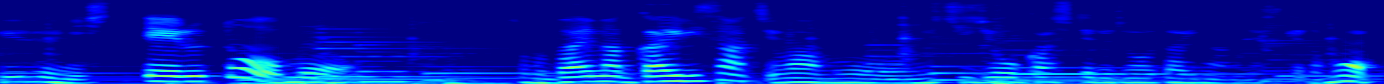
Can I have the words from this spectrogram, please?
いうふうにしてると、もう、その BUYMA 外リサーチはもう日常化してる状態なんですけども、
